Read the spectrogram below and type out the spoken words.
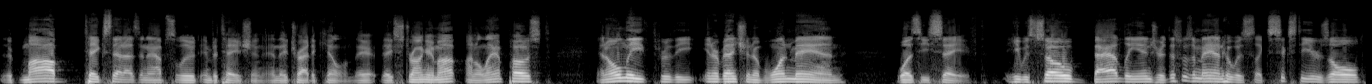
The mob takes that as an absolute invitation, and they try to kill him. They, they strung him up on a lamppost, and only through the intervention of one man was he saved. He was so badly injured. This was a man who was like 60 years old.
